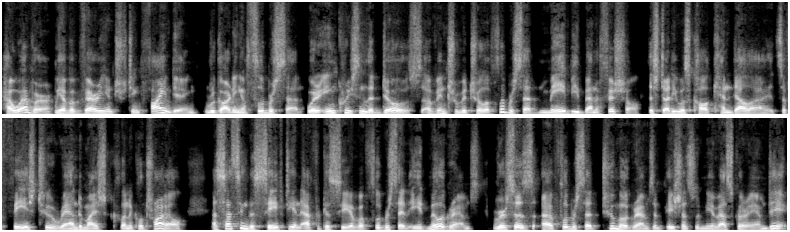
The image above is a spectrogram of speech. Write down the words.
However, we have a very interesting finding regarding aflibercept, where increasing the dose of intravitreal aflibercept may be beneficial. The study was called Candela. It's a phase two randomized clinical trial assessing the safety and efficacy of aflibercept 8 milligrams versus uh, aflibercept 2 milligrams in patients with neovascular AMD.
